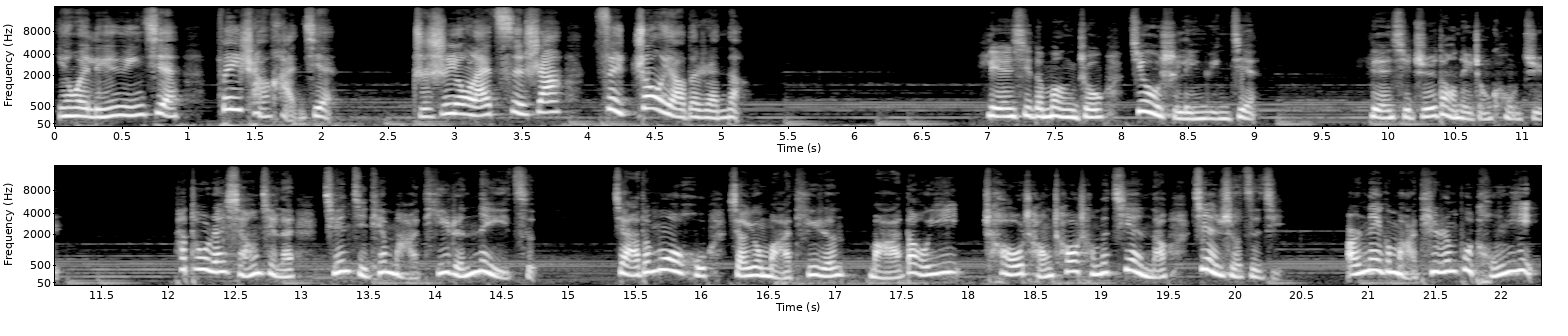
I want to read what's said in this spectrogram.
因为凌云剑非常罕见。”只是用来刺杀最重要的人的。怜惜的梦中就是凌云剑，怜惜知道那种恐惧。他突然想起来前几天马蹄人那一次，假的莫虎想用马蹄人马道一超长超长的剑囊箭射自己，而那个马蹄人不同意。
